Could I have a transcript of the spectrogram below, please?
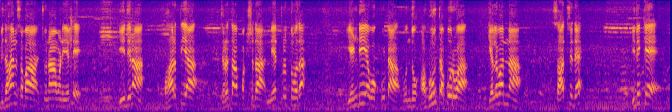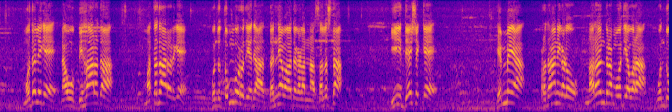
ವಿಧಾನಸಭಾ ಚುನಾವಣೆಯಲ್ಲಿ ಈ ದಿನ ಭಾರತೀಯ ಜನತಾ ಪಕ್ಷದ ನೇತೃತ್ವದ ಎನ್ ಡಿ ಎ ಒಕ್ಕೂಟ ಒಂದು ಅಭೂತಪೂರ್ವ ಗೆಲುವನ್ನು ಸಾಧಿಸಿದೆ. ಇದಕ್ಕೆ ಮೊದಲಿಗೆ ನಾವು ಬಿಹಾರದ ಮತದಾರರಿಗೆ ಒಂದು ತುಂಬು ಹೃದಯದ ಧನ್ಯವಾದಗಳನ್ನು ಸಲ್ಲಿಸ್ತಾ, ಈ ದೇಶಕ್ಕೆ ಹೆಮ್ಮೆಯ ಪ್ರಧಾನಿಗಳು ನರೇಂದ್ರ ಮೋದಿ ಅವರ ಒಂದು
